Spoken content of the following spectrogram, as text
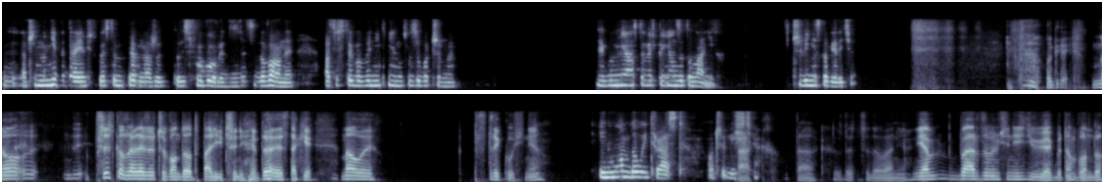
Znaczy, no nie wydaje mi się, tylko jestem pewna, że to jest faworyt zdecydowany. A co z tego wyniknie, no to zobaczymy. Jakbym miała stawiać pieniądze, to na nich. Czyli nie stawiajcie. Okej. Okay. No, wszystko zależy, czy Wondo odpali, czy nie. To jest takie mały pstrykuś, nie? In Wondo we trust, oczywiście. Tak, tak, zdecydowanie. Ja bardzo bym się nie zdziwił, jakby tam Wondo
